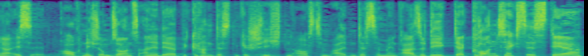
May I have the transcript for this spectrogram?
ja, ist auch nicht umsonst eine der bekanntesten Geschichten aus dem Alten Testament. Also die, der Kontext ist der,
